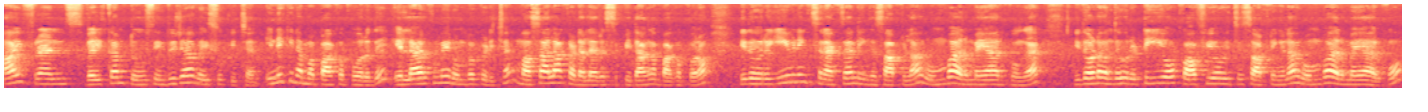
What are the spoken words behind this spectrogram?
Hi friends welcome to Sindhuja Vaisu kitchen இன்றைக்கி நம்ம பார்க்க போகிறது எல்லாருக்குமே ரொம்ப பிடிச்ச மசாலா கடலை ரெசிபி தாங்க பார்க்க போகிறோம் இது ஒரு ஈவினிங் ஸ்நாக்ஸாக நீங்கள் சாப்பிட்லாம். ரொம்ப அருமையாக இருக்குங்க. இதோட வந்து ஒரு டீயோ காஃபியோ வச்சு சாப்பிட்டிங்கன்னா ரொம்ப அருமையாக இருக்கும்.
